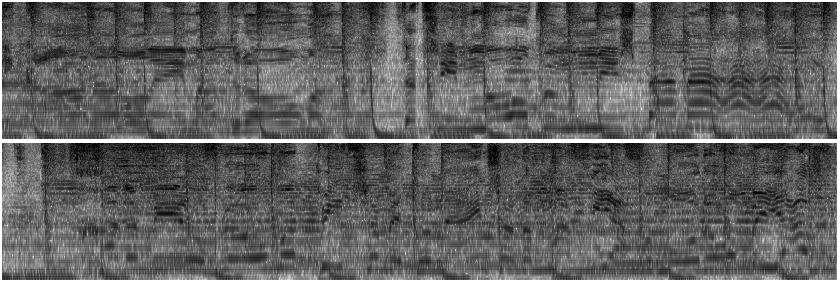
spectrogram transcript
Ik kan alleen maar dromen dat ze hem mis bij mij. Ga dan meer op Rome, pizza met tonijn. Zou de maffia vermoorden om bij jou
